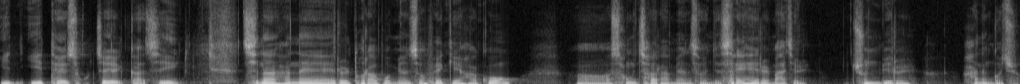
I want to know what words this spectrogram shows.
이, 이 대속죄일까지 지난 한 해를 돌아보면서 회개하고 어, 성찰하면서 이제 새해를 맞을 준비를 하는 거죠.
